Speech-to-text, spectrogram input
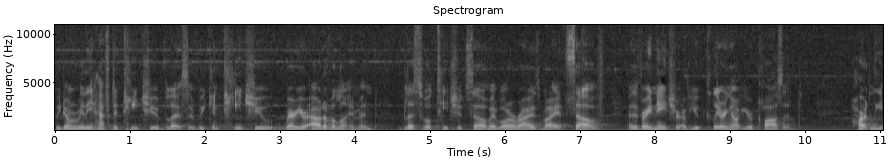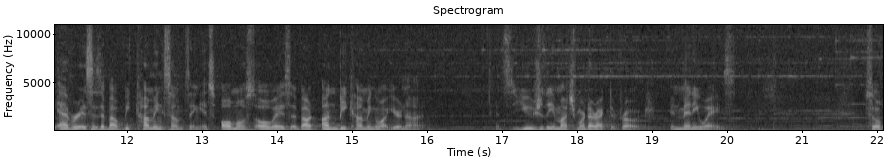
we don't really have to teach you bliss. If we can teach you where you're out of alignment, bliss will teach itself. It will arise by itself by the very nature of you clearing out your closet. Hardly ever is it about becoming something. It's almost always about unbecoming what you're not. It's usually a much more direct approach in many ways. So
